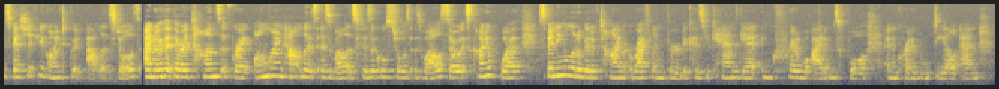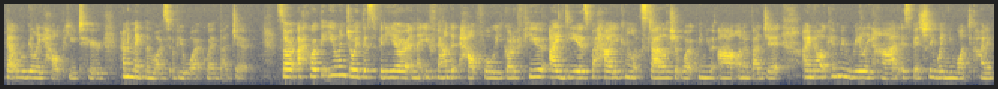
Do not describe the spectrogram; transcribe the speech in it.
especially if you're going to good outlet stores. I know that there are tons of great online outlets as well as physical stores as well, so it's kind of worth spending a little bit of time rifling through because you can get incredible items for an incredible deal and that will really help you to kind of make the most of your workwear budget. So I hope that you enjoyed this video and that you found it helpful. You got a few ideas for how you can look stylish at work when you are on a budget. I know it can be really hard, especially when you want to kind of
